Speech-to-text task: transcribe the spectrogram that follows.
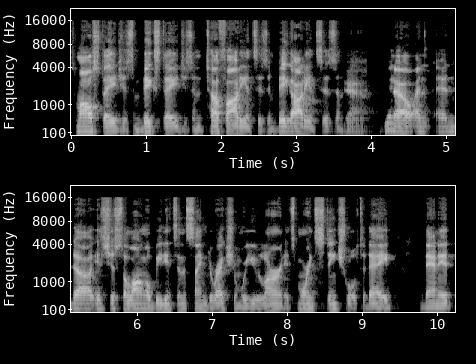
small stages and big stages and tough audiences and big audiences and yeah. you know, and and uh, it's just a long obedience in the same direction where you learn. It's more instinctual today than it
